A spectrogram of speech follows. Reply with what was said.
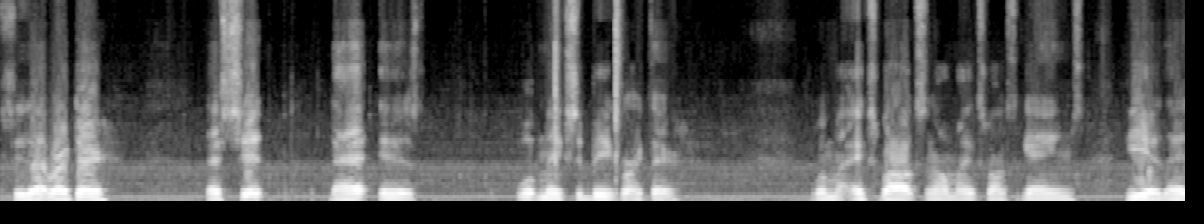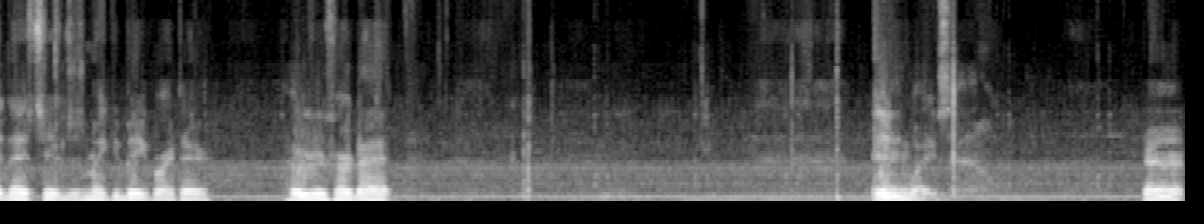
See that right there? That shit, that is what makes it big right there. With my Xbox and all my Xbox games, yeah, that, that shit just make it big right there. Who just heard that? Anyways, it,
